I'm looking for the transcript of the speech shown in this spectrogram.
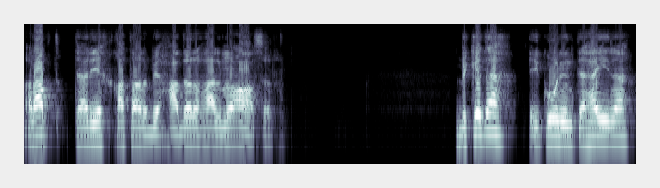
ربط تاريخ قطر بحاضرها المعاصر. بكده يكون انتهينا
